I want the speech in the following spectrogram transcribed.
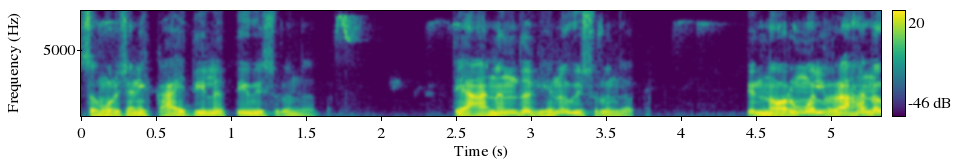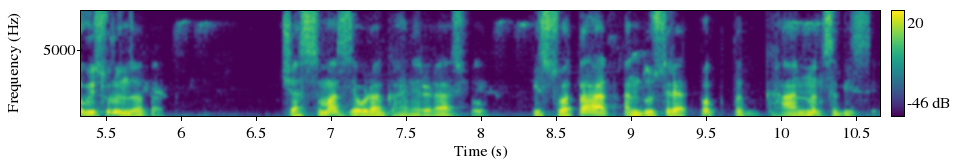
समोरच्याने काय दिलं ते विसरून जातात. ते आनंद घेणं विसरून जातात. ते नॉर्मल राहणं विसरून जातात. चष्माच एवढा घाणेरडा असतो की स्वतःत आणि दुसऱ्यात फक्त घाणच दिसेल.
